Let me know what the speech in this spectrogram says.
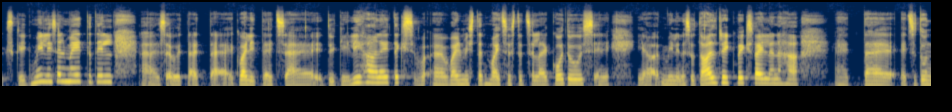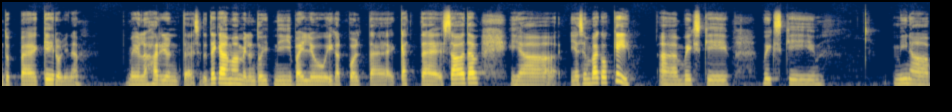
ükskõik millisel meetodil. Äh, sa võtad äh, kvaliteetse tügiliha näiteks, äh, valmistad, maitsestad selle kodus ja, ja milline su taldrik võiks välja näha. et, et see tundub keeruline me ei ole harjunud äh, seda tegema, meil on toit nii palju igalt poolt äh, kättesaadav ja, ja see on väga okei. Okay.. võikski, võikski, mina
